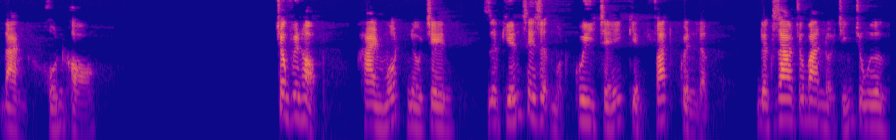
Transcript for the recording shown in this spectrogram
đang khốn khó. Trong phiên họp 21 nêu trên dự kiến xây dựng một quy chế kiểm soát quyền lực được giao cho Ban Nội chính Trung ương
